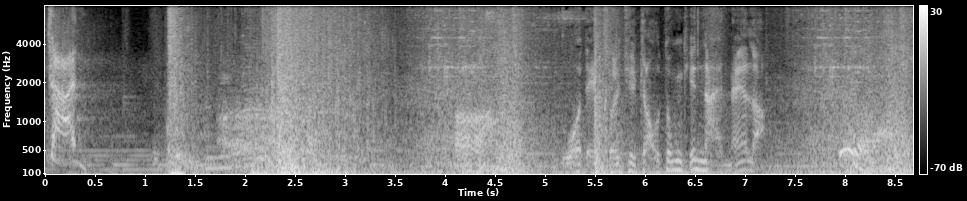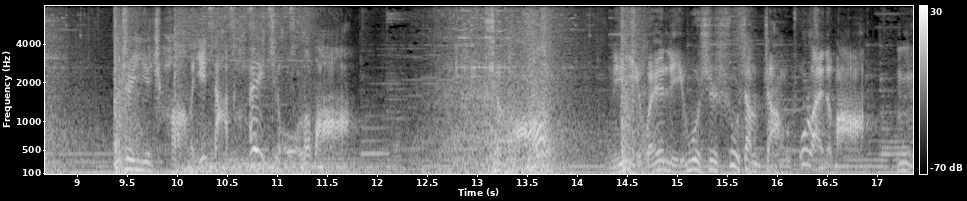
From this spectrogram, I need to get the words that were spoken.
斩！啊，我得回去找冬天奶奶了。哇，这一场也打太久了吧？什么？你以为礼物是树上长出来的吗？嗯。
